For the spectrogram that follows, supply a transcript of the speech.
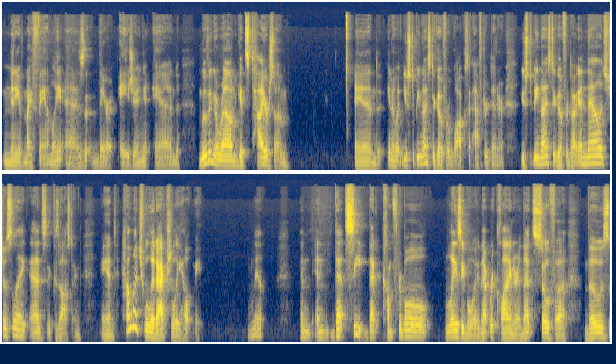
many of my family as they're aging and moving around gets tiresome and you know it used to be nice to go for walks after dinner used to be nice to go for and now it's just like eh, it's exhausting and how much will it actually help me yeah. and and that seat that comfortable lazy boy that recliner that sofa those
